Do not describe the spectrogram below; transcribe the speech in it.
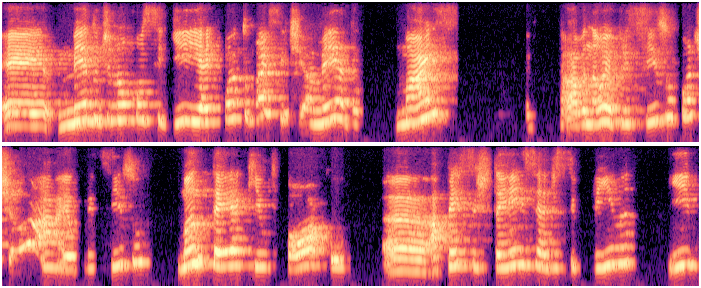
é, medo de não conseguir. E aí, quanto mais sentia medo, mais falava: não, eu preciso continuar, eu preciso manter aqui o foco, a persistência, a disciplina e,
